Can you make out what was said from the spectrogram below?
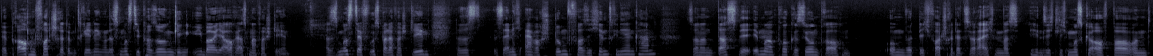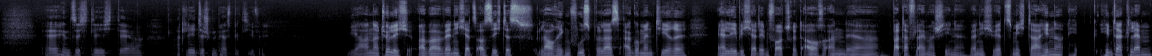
Wir brauchen Fortschritt im Training und das muss die Person gegenüber ja auch erstmal verstehen. Also es muss der Fußballer verstehen, dass, es, dass er nicht einfach stumpf vor sich hin trainieren kann, sondern dass wir immer Progression brauchen, um wirklich Fortschritte zu erreichen, was hinsichtlich Muskelaufbau und äh, hinsichtlich der athletischen Perspektive. Ja, natürlich. Aber wenn ich jetzt aus Sicht des laurigen Fußballers argumentiere, erlebe ich ja den Fortschritt auch an der Butterfly-Maschine. Wenn ich jetzt mich da hin, hinterklemme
